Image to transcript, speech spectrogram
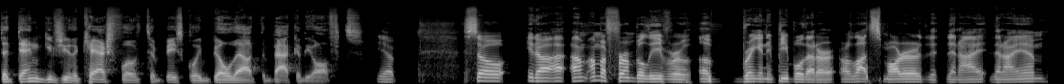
that then gives you the cash flow to basically build out the back of the office. Yep. So, you know, I, am a firm believer of, of, bringing in people that are, are a lot smarter than I than I am.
